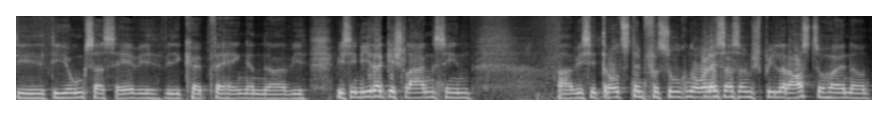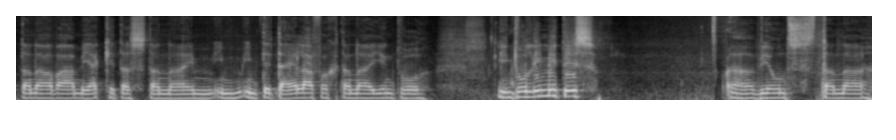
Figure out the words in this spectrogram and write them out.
die, die Jungs auch sehe, wie, wie die Köpfe hängen, wie, wie sie niedergeschlagen sind, wie sie trotzdem versuchen, alles aus einem Spiel rauszuholen und dann aber auch merke, dass dann im, im, im Detail einfach dann irgendwo, irgendwo Limit ist. Wir uns dann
